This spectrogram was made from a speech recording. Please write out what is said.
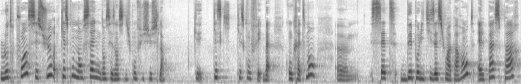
L'autre point, c'est sur qu'est-ce qu'on enseigne dans ces instituts Confucius-là? Qu'est-ce qu'on fait? Bah, Concrètement, euh, cette dépolitisation apparente, elle passe par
